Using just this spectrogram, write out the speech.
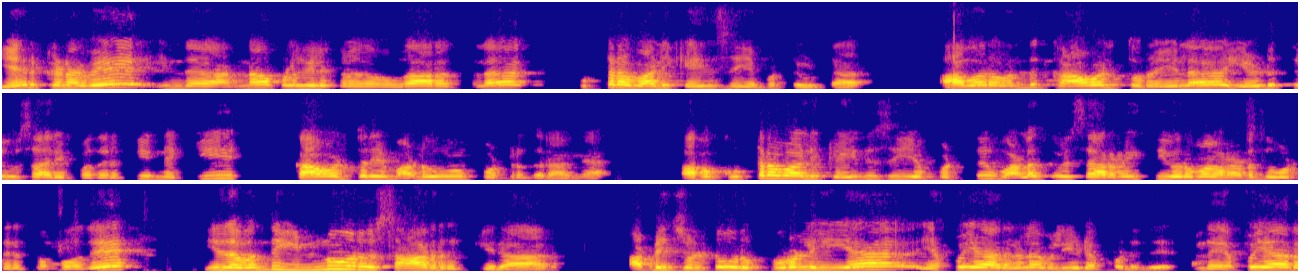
ஏற்கனவே இந்த அண்ணா பல்கலைக்கழக விவகாரத்துல குற்றவாளி கைது செய்யப்பட்டு விட்டார். அவரை வந்து காவல்துறையில எடுத்து விசாரிப்பதற்கு இன்னைக்கு காவல்துறை மனுவும் போட்டிருக்கிறாங்க. அப்ப குற்றவாளி கைது செய்யப்பட்டு வழக்கு விசாரணை தீவிரமாக நடந்து கொண்டிருக்கும் போதே இத வந்து இன்னொரு சார் இருக்கிறார் அப்படின்னு சொல்லிட்டு ஒரு பொருளிய எஃப்ஐஆர்களை வெளியிடப்படுது. அந்த எஃப்ஐஆர்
